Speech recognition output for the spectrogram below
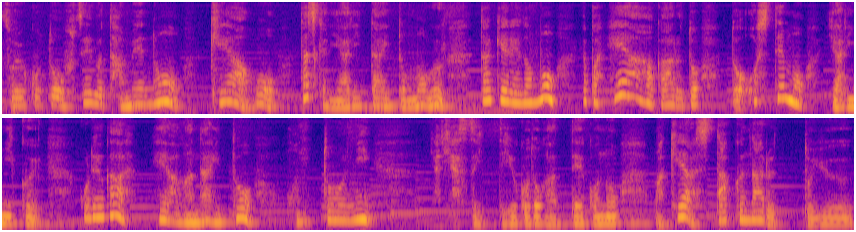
そういうことを防ぐためのケアを確かにやりたいと思う。だけれどもやっぱヘアがあるとどうしてもやりにくい。これがヘアがないと本当にやりやすいっていうことがあってこの、まあ、ケアしたくなるという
